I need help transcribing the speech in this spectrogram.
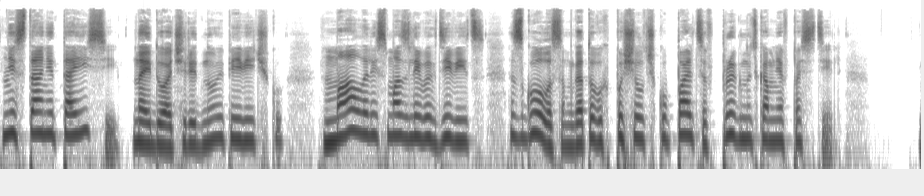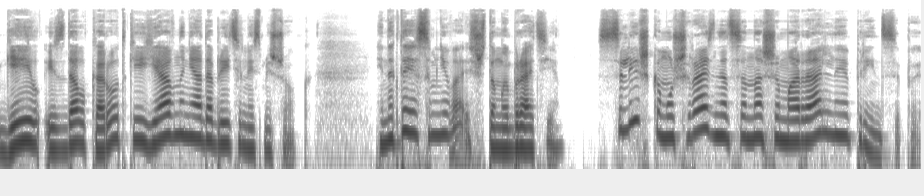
Не станет Таисий, найду очередную певичку. Мало ли смазливых девиц, с голосом, готовых по щелчку пальцев прыгнуть ко мне в постель. Гейл издал короткий, явно неодобрительный смешок. «Иногда я сомневаюсь, что мы братья. Слишком уж разнятся наши моральные принципы.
